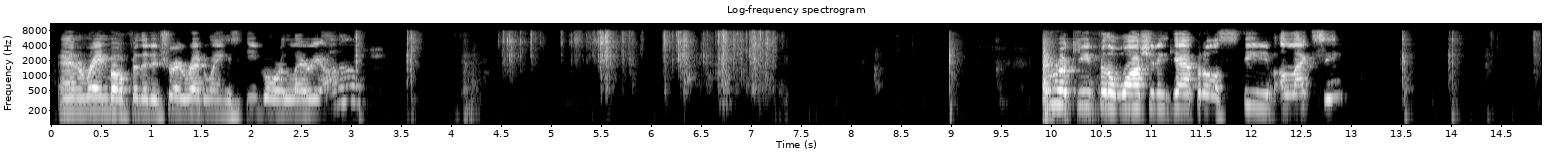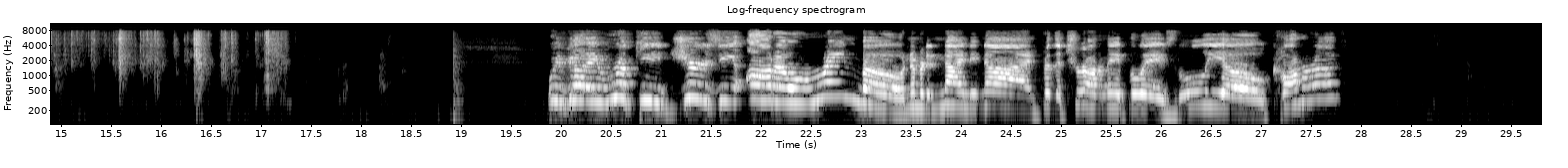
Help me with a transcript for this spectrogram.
And rainbow for the Detroit Red Wings, Igor Larionov. Rookie for the Washington Capitals, Steve Oleksy. We've got a rookie jersey auto rainbow, number to 99 for the Toronto Maple Leafs, Leo Komarov.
